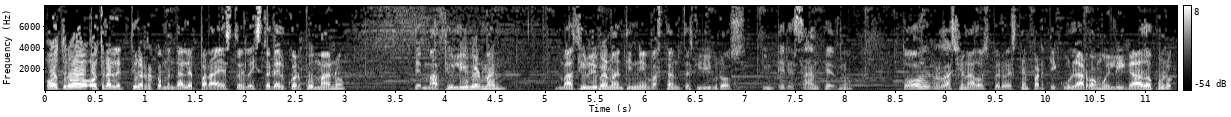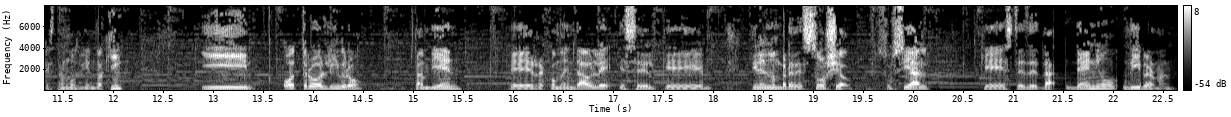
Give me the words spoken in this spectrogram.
Otro, otra lectura recomendable para esto es la historia del cuerpo humano de Matthew Lieberman. Matthew Lieberman tiene bastantes libros interesantes, ¿no? Todos relacionados, pero este en particular va muy ligado con lo que estamos viendo aquí. Y otro libro también eh, recomendable es el que tiene el nombre de Social, Social, que este es de Daniel Lieberman.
